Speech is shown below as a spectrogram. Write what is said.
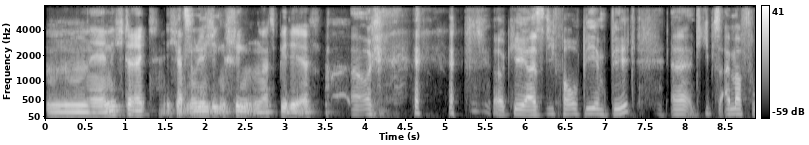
Mm, nee, nicht direkt. Ich habe nur den dicken Schinken als PDF. Ah, okay. okay, also die VOB im Bild, äh, die gibt es einmal für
